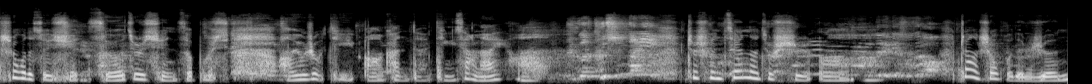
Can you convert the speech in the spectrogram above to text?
生活的所以选择就是选择不啊用肉体啊看待，停下来啊。这瞬间呢，就是啊，这样生活的人，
